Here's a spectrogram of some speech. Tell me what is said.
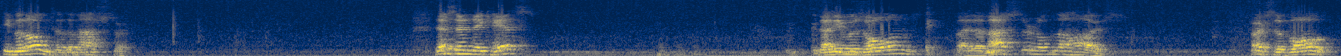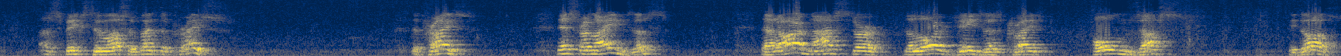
He belonged to the master. This indicates that he was owned by the master of the house. First of all, that speaks to us about the price. The price. This reminds us that our Master, the Lord Jesus Christ, owns us. He does.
